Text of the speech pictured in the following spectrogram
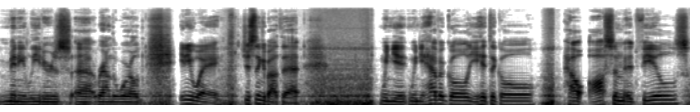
many leaders uh, around the world. Anyway, just think about that when you when you have a goal, you hit the goal, how awesome it feels.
